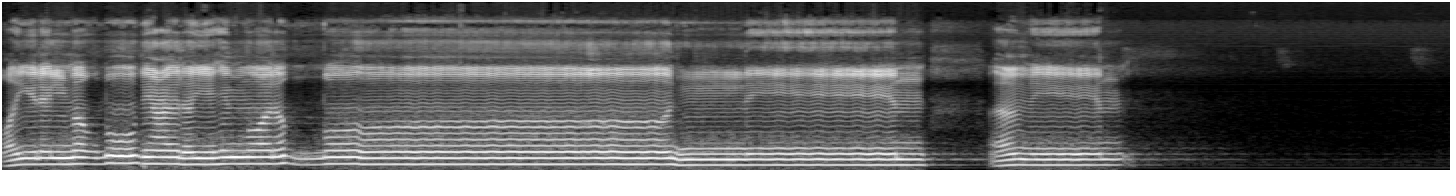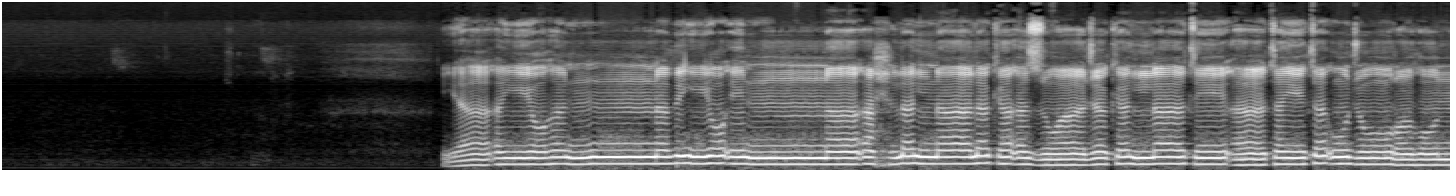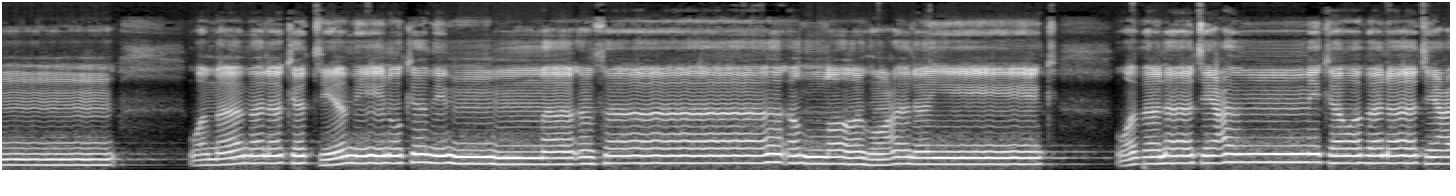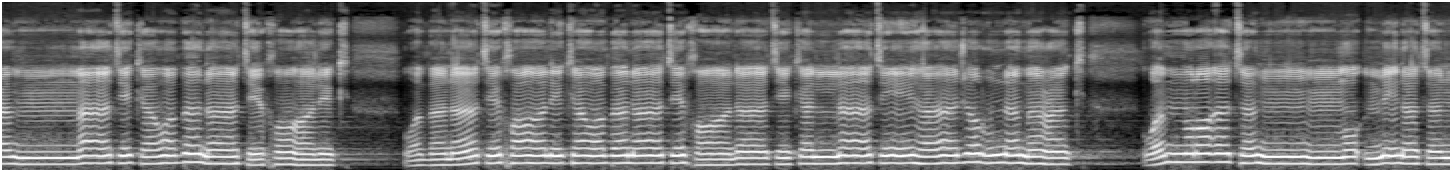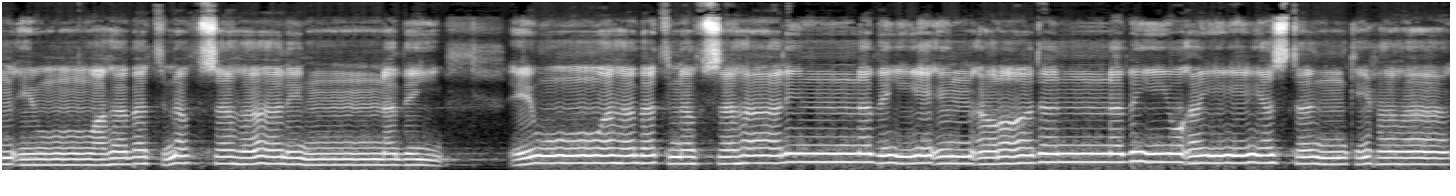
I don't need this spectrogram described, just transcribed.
غير المغضوب عليهم ولا الضالين. آمين. يا أيها النبي إنا أحللنا لك أزواجك اللاتي آتيت أجورهن. وما ملكت يمينك مما أفاء الله عليك. وبنات عمك وبنات عماتك وبنات خالك. وبنات خالك وبنات خالاتك اللاتي هاجرن معك وامرأة مؤمنة إن وهبت نفسها للنبي إن وهبت نفسها للنبي إن أراد النبي أن يستنكحها.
